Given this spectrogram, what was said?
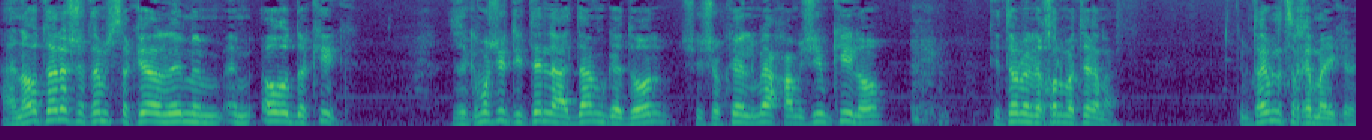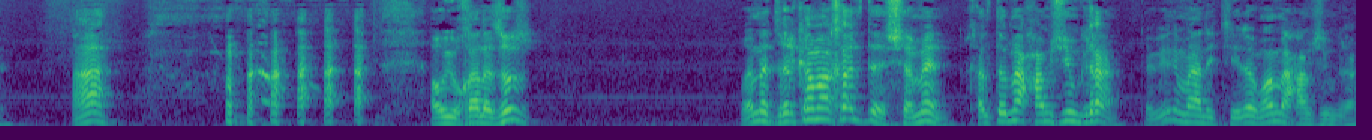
ההנאות האלה שאתה מסתכל עליהן הם אור דקיק. זה כמו שתיתן לאדם גדול ששוקל 150 קילו, תיתן לו לאכול מטרנה. אתם מתארים לעצמכם מה יקרה. אה? הוא יוכל לזוז? בוא'נה, תראה כמה אכלת, שמן. אכלת 150 גרם. תגיד לי, מה אני צילום? מה 150 גרם?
